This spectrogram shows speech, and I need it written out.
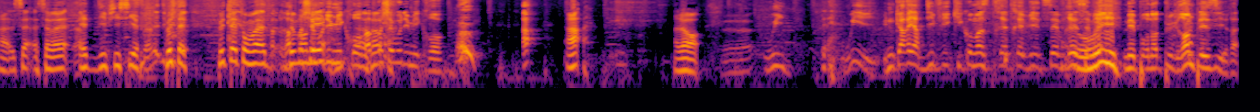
Ah, ça, ça va être difficile. Peut-être, peut-être on va demander. Rapprochez-vous du micro. Ah, Rapprochez-vous du micro. Ah. Alors, Euh, oui, Oui, une carrière diffi- qui commence très très vite, c'est vrai, c'est Oui. vrai, mais pour notre plus grand plaisir.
